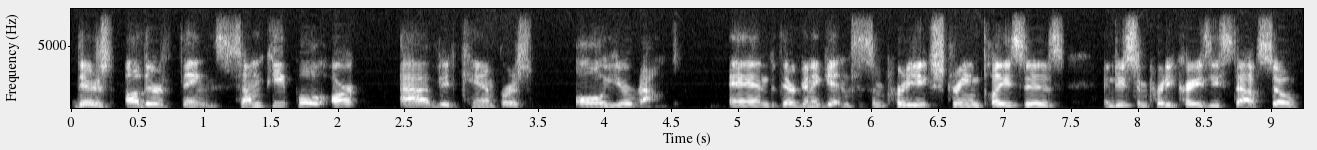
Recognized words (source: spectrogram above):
there's other things. Some people are avid campers all year round, and they're going to get into some pretty extreme places and do some pretty crazy stuff. So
